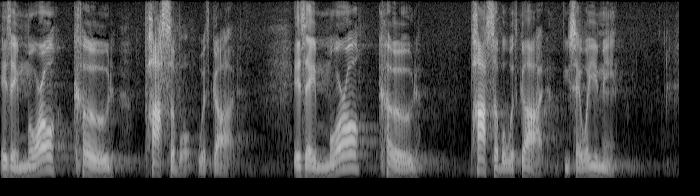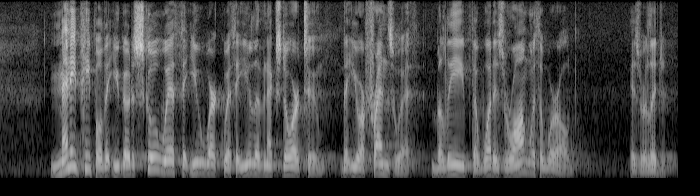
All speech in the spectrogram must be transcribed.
Is a moral code possible with God? Is a moral code possible with God? You say, What do you mean? Many people that you go to school with, that you work with, that you live next door to, that you are friends with, believe that what is wrong with the world is religion.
